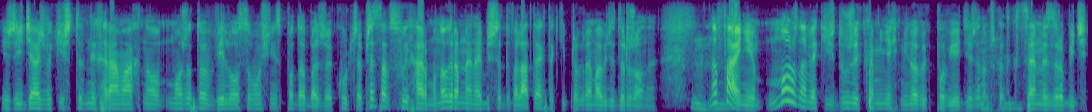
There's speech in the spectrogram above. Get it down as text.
jeżeli działać w jakichś sztywnych ramach, no może to wielu osobom się nie spodoba, że kurczę, przedstaw swój harmonogram na najbliższe dwa lata, jak taki program ma być wdrożony. Mm -hmm. No mhm. fajnie, można w jakichś dużych kamieniach milowych powiedzieć, że na przykład mhm. chcemy zrobić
